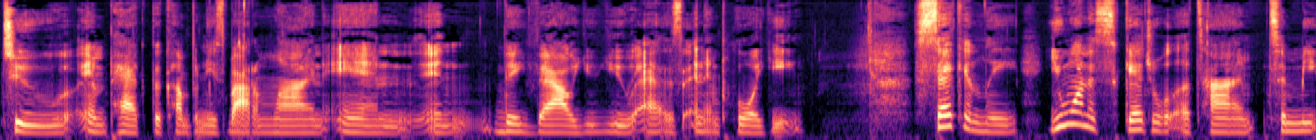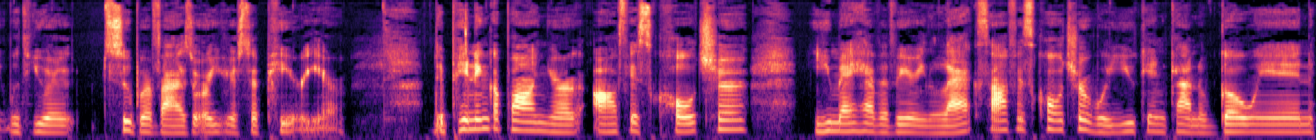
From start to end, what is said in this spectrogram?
to impact the company's bottom line and and they value you as an employee Secondly, you want to schedule a time to meet with your supervisor or your superior. Depending upon your office culture, you may have a very lax office culture where you can kind of go in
